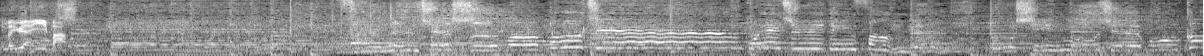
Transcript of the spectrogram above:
你们愿意吗？凡人却视而不见，规矩定方圆，无心无觉无。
